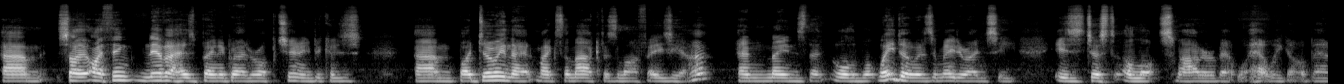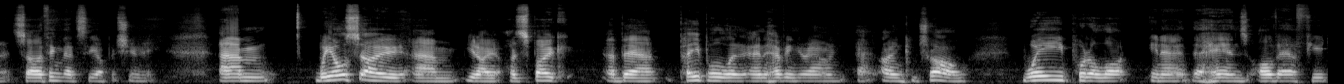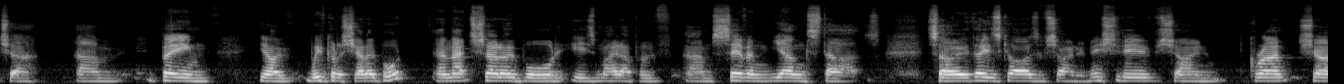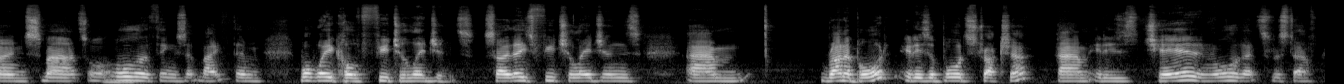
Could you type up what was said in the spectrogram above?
um, so I think never has been a greater opportunity because um, by doing that, makes the marketer's life easier and means that all of what we do as a media agency is just a lot smarter about what, how we go about it. So I think that's the opportunity. Um, we also, um, you know, I spoke about people and, and having your own uh, own control. We put a lot in our, the hands of our future. Um, being, you know, we've got a shadow board, and that shadow board is made up of um, seven young stars. So these guys have shown initiative, shown grunt, shown smarts, all, all the things that make them what we call future legends. So these future legends um, run a board. It is a board structure. Um, it is chaired and all of that sort of stuff.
